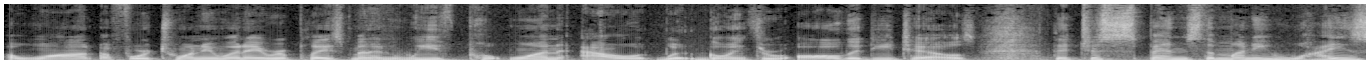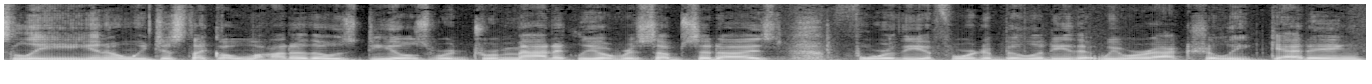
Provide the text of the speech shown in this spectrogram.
I want a 421A replacement, and we've put one out going through all the details that just spends the money wisely. You know, we just like a lot of those deals were dramatically oversubsidized for the affordability that we were actually getting.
